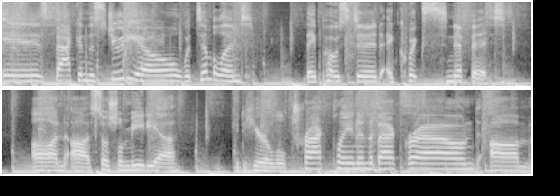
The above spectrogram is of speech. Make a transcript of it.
is back in the studio with Timbaland. They posted a quick snippet on uh, social media. You could hear a little track playing in the background. Um,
